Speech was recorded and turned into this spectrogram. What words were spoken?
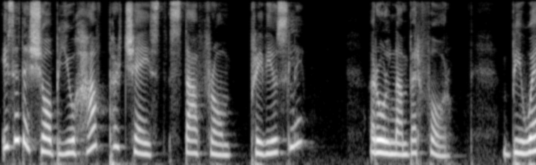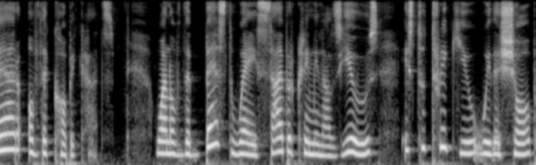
Is it a shop you have purchased stuff from previously? Rule number four Beware of the copycats. One of the best ways cybercriminals use is to trick you with a shop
